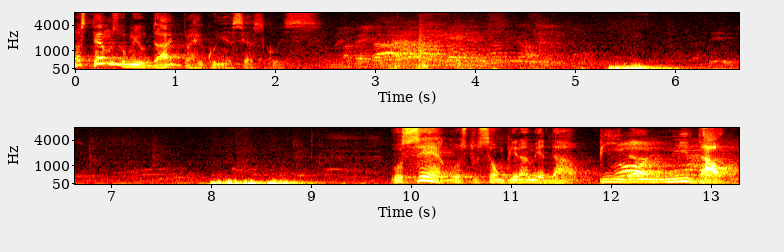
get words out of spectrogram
Nós temos humildade para reconhecer as coisas. Você é a construção piramidal, piramidal.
